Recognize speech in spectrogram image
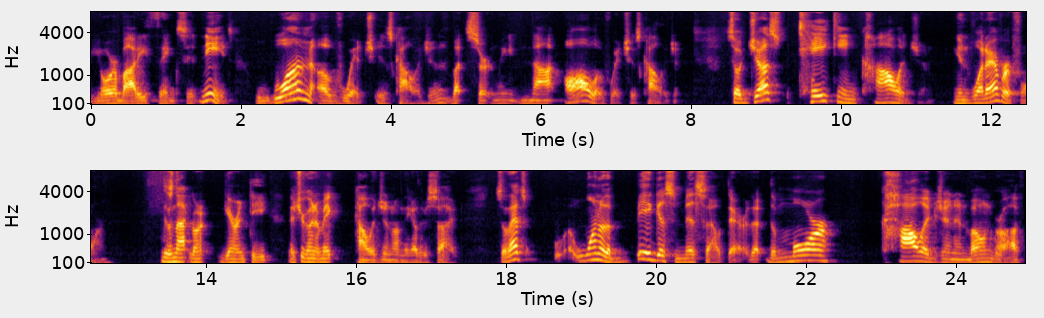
your body thinks it needs. One of which is collagen, but certainly not all of which is collagen. So just taking collagen in whatever form does not guarantee that you're going to make collagen on the other side. So that's one of the biggest myths out there that the more collagen in bone broth,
